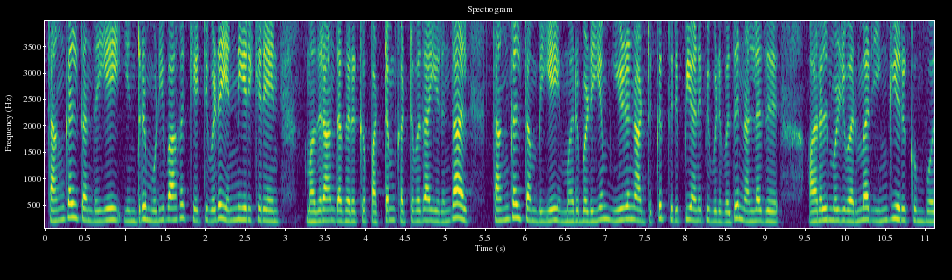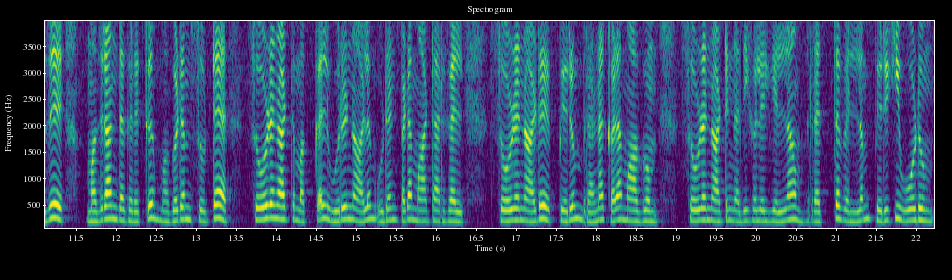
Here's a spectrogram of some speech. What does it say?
தங்கள் தந்தையை இன்று முடிவாக கேட்டுவிட எண்ணியிருக்கிறேன். மதுராந்தகருக்கு பட்டம் கட்டுவதாயிருந்தால் தங்கள் தம்பியை மறுபடியும் ஈழ நாட்டுக்கு திருப்பி அனுப்பிவிடுவது நல்லது. அருள்மொழிவர்மர் இங்கு இருக்கும்போது மதுராந்தகருக்கு மகுடம் சூட்ட சோழ நாட்டு மக்கள் ஒரு நாளும் உடன்பட மாட்டார்கள். சோழ நாடு பெரும் ரணகளமாகும் சோழ நாட்டின் நதிகளில் எல்லாம் இரத்த வெள்ளம் பெருகி ஓடும்.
